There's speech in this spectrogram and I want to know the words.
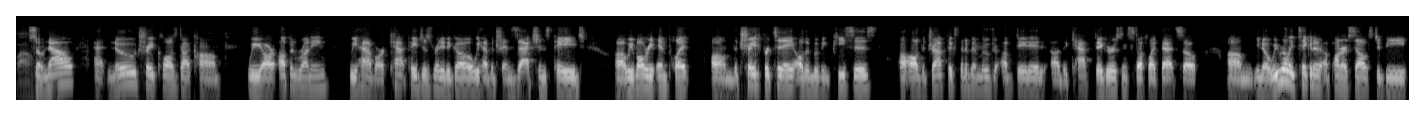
Wow. so now at notradeclause.com we are up and running. We have our cat pages ready to go. We have a transactions page. Uh, we've already input um, the trade for today all the moving pieces uh, all the draft picks that have been moved are updated uh, the cap figures and stuff like that so um, you know, we really taken it upon ourselves to be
